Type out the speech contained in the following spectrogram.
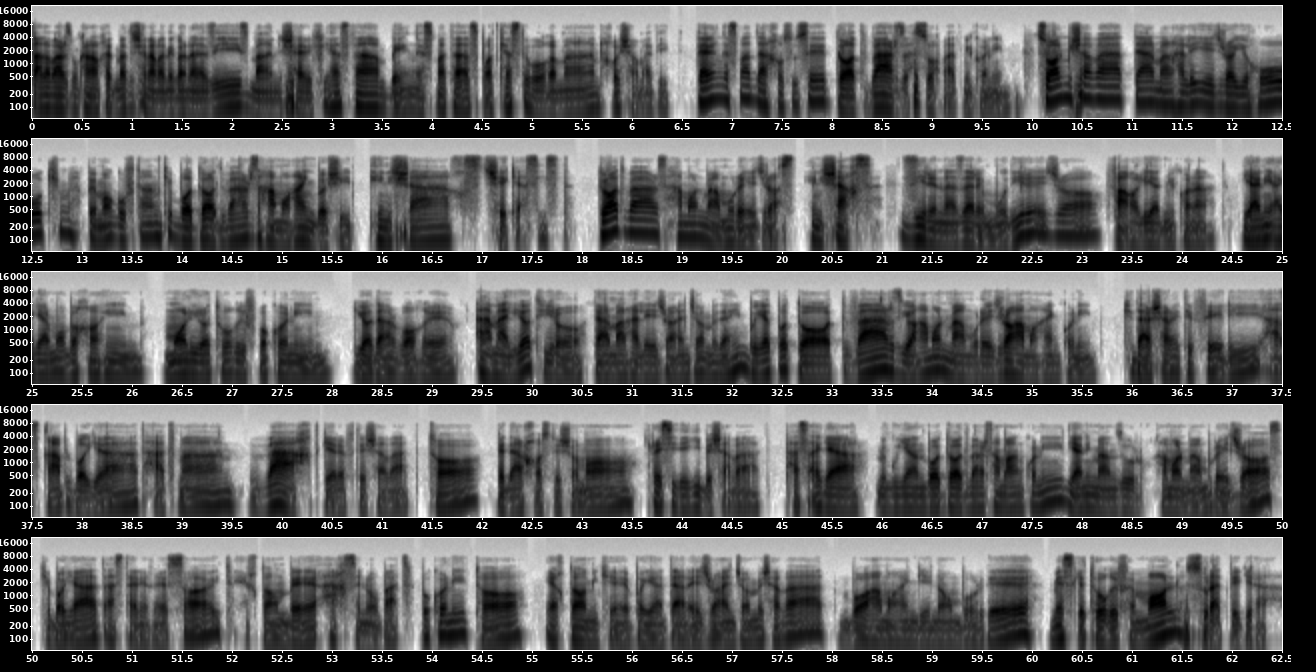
سلام عرض می‌کنم خدمت شنوندگان عزیز. من شریفی هستم. به این قسمت از پادکست حقوق من خوش آمدید. در این قسمت در خصوص دادورز صحبت می‌کنیم. سوال می‌شود در مرحله اجرای حکم به ما گفتن که با دادورز هماهنگ باشید. این شخص چه کسی است؟ دادورز همان مأمور اجراست. این شخص زیر نظر مدیر اجرا فعالیت می‌کند. یعنی اگر ما بخواهیم مالی را توقیف بکنیم یا در واقع عملیاتی رو در مرحله اجرا انجام بدهیم باید با دادورز یا همان مأمور اجرا هماهنگ کنیم که در شرایط فعلی از قبل باید حتما وقت گرفته شود تا به درخواست شما رسیدگی بشود. پس اگر بگویند با دادورز هماهنگ کنید یعنی منظور همان مأمور اجراست که باید از طریق سایت اقدام به اخذ نوبت بکنید تا اقدامی که باید در اجرا انجام بشود با هماهنگی نام برده مثل توقیف مال صورت بگیرد.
